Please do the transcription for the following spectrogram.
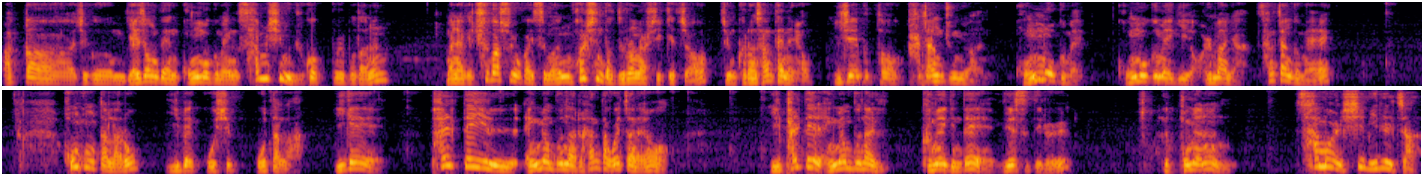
아까 지금 예정된 공모 금액 36억 불보다는 만약에 추가 수요가 있으면 훨씬 더 늘어날 수 있겠죠. 지금 그런 상태네요. 이제부터 가장 중요한 공모 금액. 공모 금액이 얼마냐? 상장 금액. 홍콩 달러로 255달러. 이게 8대1 액면 분할을 한다고 했잖아요. 이 8대1 액면 분할 금액인데 USD를 보면은 3월 11일자,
